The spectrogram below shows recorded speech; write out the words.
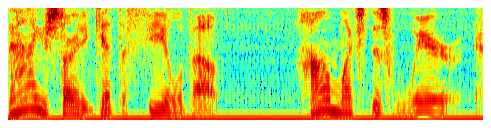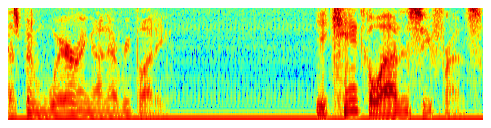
Now you're starting to get the feel about how much this wear has been wearing on everybody. You can't go out and see friends.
